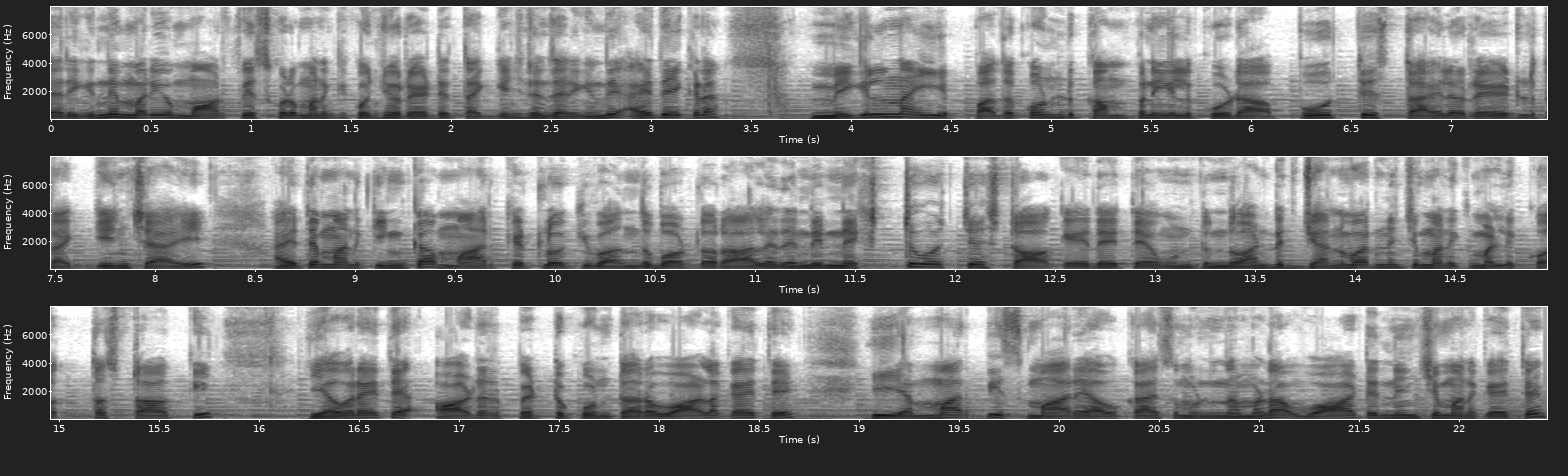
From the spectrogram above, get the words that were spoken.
జరిగింది. మరియు మార్ఫీస్ కూడా మనకి కొంచెం రేటు తగ్గించడం జరిగింది. అయితే ఇక్కడ మిగిలిన ఈ పదకొండు కంపెనీలు కూడా పూర్తి స్థాయిలో రేట్లు తగ్గించాయి. అయితే మనకి ఇంకా మార్కెట్లోకి ఇవి అందుబాటులో రాలేదండి. నెక్స్ట్ వచ్చే స్టాక్ ఏదైతే ఉంటుందో అంటే జనవరి నుంచి మనకి మళ్ళీ కొత్త స్టాక్కి ఎవరైతే ఆర్డర్ పెట్టుకుంటారో వాళ్ళకైతే ఈ ఎంఆర్పీస్ మార్ అవకాశం ఉంటుందన్నమాట. వాటి నుంచి మనకైతే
